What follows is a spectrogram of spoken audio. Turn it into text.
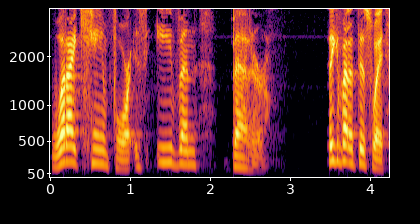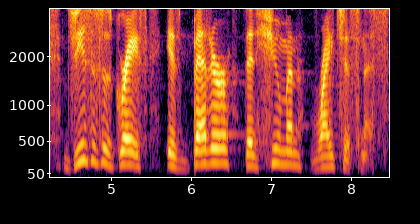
What I came for is even better. Think about it this way Jesus' grace is better than human righteousness.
